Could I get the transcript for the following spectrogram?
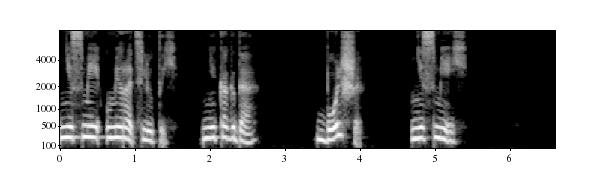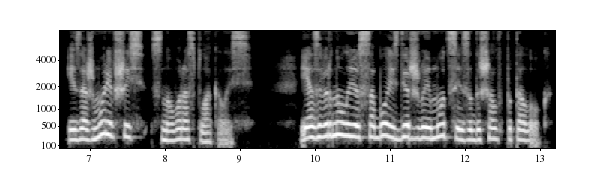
«Не смей умирать, лютый. Никогда. Больше не смей». И, зажмурившись, снова расплакалась. Я завернул ее с собой сдерживая эмоции, задышал в потолок.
